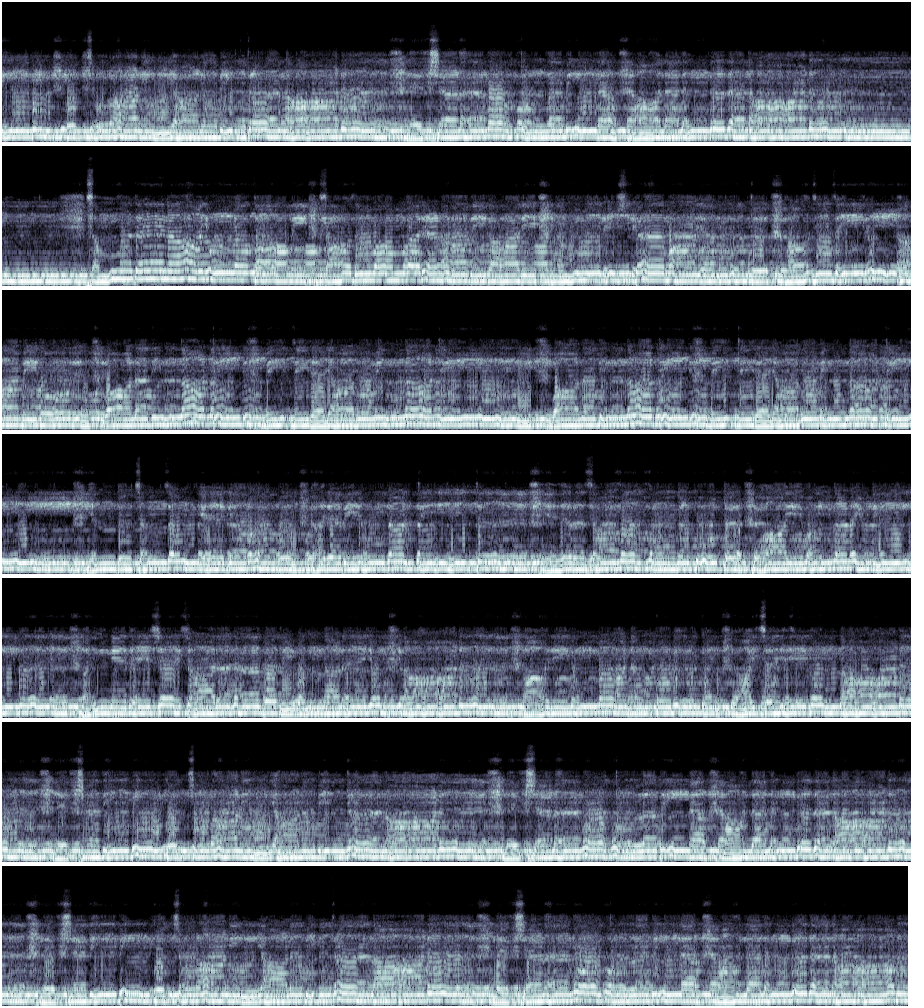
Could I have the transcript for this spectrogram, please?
ലക്ഷദ്വീപിൻ കൊച്ചുറാണിയാണ് വിത്രനാട് ലക്ഷണമോത്തുള്ള ബില്ല മാലലങ്കൃത നാട് സമ്മതനായുള്ള കാവി സാധുവാം വരണാധികാരി നമ്മിലിഷ്ടമായ മുത്ത് ഹാജി സൈനുൽ വാണതിൻ നാട്ടിൽ കൂട്ട് വായി വന്നടയും അന്യദേശകാരനവധി വന്നണയും നാട് ആരിലും മാനം കൊടുക്കും. കാഴ്ചയേകും നാട്. ലക്ഷദ്വീപിൽ കൊച്ചുറാണിയാണ് വിദ്രനാട് ലക്ഷണമോത്തുള്ള ബില്ല മാലലങ്കൃത നാട് ലക്ഷദ്വീപിൽ കൊച്ചുറാണിയാണ് വിദ്രനാട് ലക്ഷണമോത്തുള്ള ബില്ല മാലലങ്കൃത നാട്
